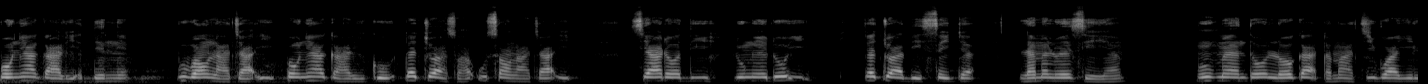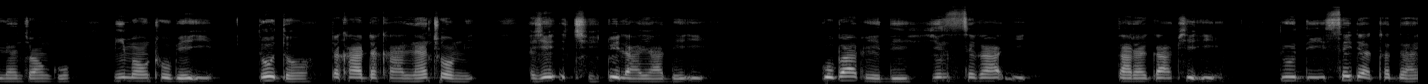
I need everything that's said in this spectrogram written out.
ပုံညကာလီအသင်းနှင့်ပူးပေါင်းလာကြ၏ပုံညကာလီကိုတက်ကြွစွာဥဆောင်လာကြ၏ဆရာတော်သည်လူငယ်တို့၏တက်ကြွသည့်စိတ်ဓာတ်လမ်းမလွဲစေရန်မူမှန်သောလောကဓမ္မကြီးပွားရေးလမ်းကြောင်းကိုမိမောင်းထိုးပေ၏သို့သောတခါတခါလမ်းချော်မိအရေးအခြေတွေ့လာရသည်၏ ကိုပဖေသည်ယင်းစကား၏တာရကဖြစ်၏သူသည်စိတ်ဓာတ်ထက်သန်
